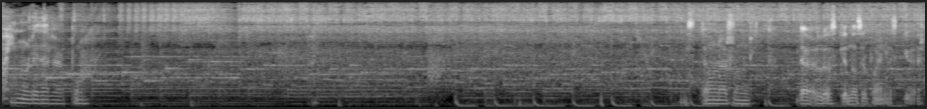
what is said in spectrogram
Ay, no le da el arpón. Está una rondita de los que no se pueden esquivar.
